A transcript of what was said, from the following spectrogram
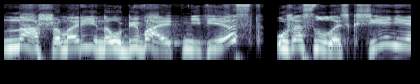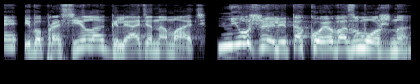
наша Марина убивает невест?» Ужаснулась Ксения и вопросила, глядя на мать. «Неужели такое возможно?»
